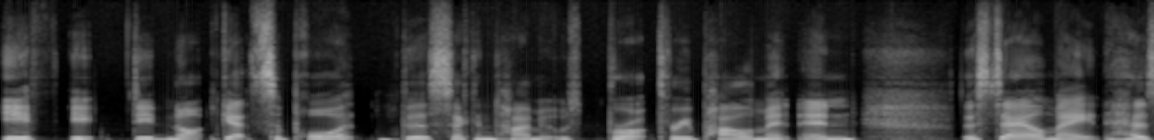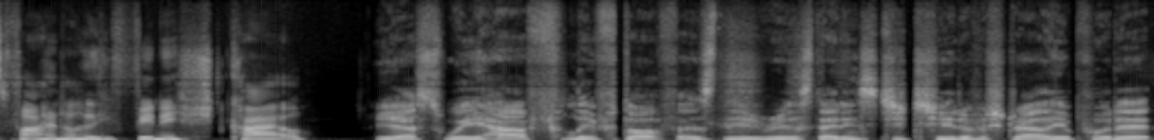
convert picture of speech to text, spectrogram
if it did not get support the second time it was brought through Parliament. And the stalemate has finally finished, Kyle. Yes, we have liftoff, as the Real Estate Institute of Australia put it.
